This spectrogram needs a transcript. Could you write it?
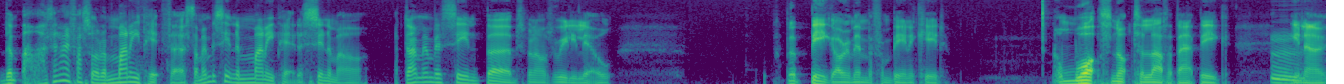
The, I don't know if I saw the Money Pit first. I remember seeing the Money Pit at the cinema. I don't remember seeing Burbs when I was really little. But Big, I remember from being a kid. And what's not to love about Big? You know,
